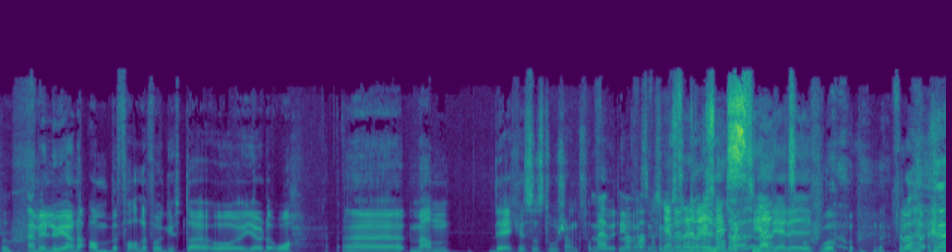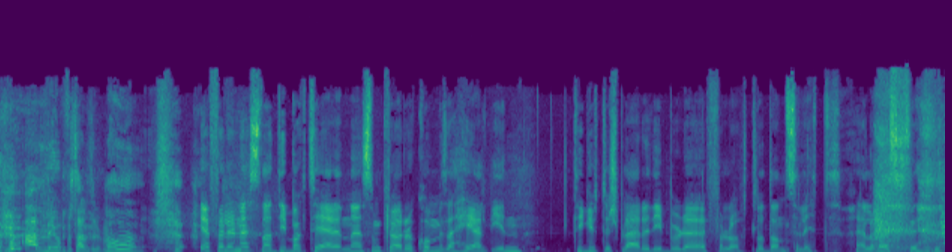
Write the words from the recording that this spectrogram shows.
jeg vil jo gjerne anbefale for gutter å gjøre det òg. Men det er ikke så stor sjanse for man. Åh! Jeg føler nesten at de bakteriene som klarer å komme seg helt inn til gutters blære, de burde få lov til å danse litt. Eller hva jeg skal si.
